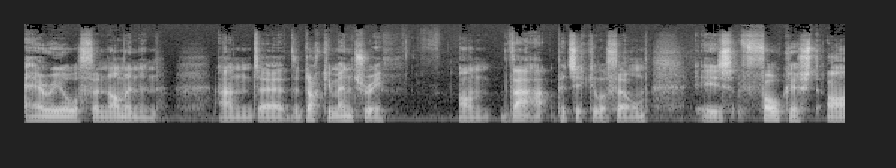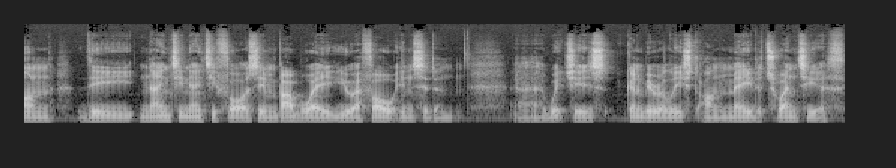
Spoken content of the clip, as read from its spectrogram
Ariel Phenomenon, and uh, the documentary on that particular film is focused on the 1994 Zimbabwe UFO incident. Uh, which is going to be released on May the 20th.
